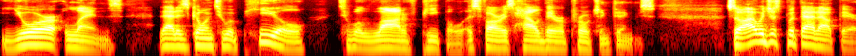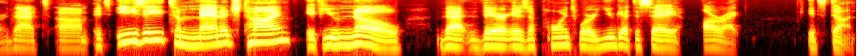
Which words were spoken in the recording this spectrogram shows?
your lens? That is going to appeal to a lot of people as far as how they're approaching things. So I would just put that out there that um, it's easy to manage time if you know that there is a point where you get to say, all right, it's done.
